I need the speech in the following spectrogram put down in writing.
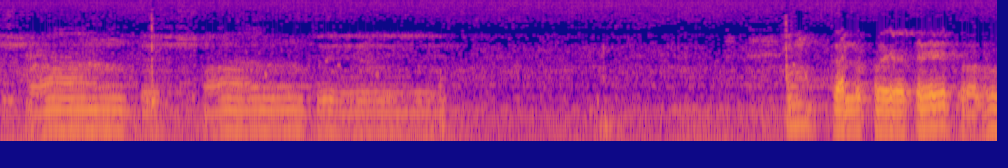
शांति शांति कल्पयते प्रभु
